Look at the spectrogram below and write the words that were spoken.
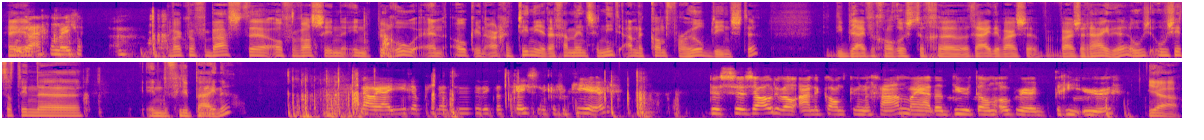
Hey, moet er eigenlijk een beetje... waar ik wel verbaasd eh, over was in, in Peru en ook in Argentinië... daar gaan mensen niet aan de kant voor hulpdiensten. Die blijven gewoon rustig eh, rijden waar ze, waar ze rijden. Hoe, hoe zit dat in, eh, in de Filipijnen? Nou ja, hier heb je natuurlijk dat vreselijke verkeer. Dus ze zouden wel aan de kant kunnen gaan, maar ja, dat duurt dan ook weer drie uur. Ja,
